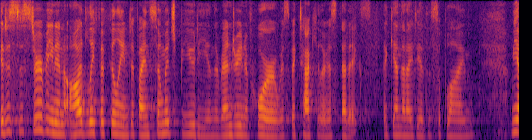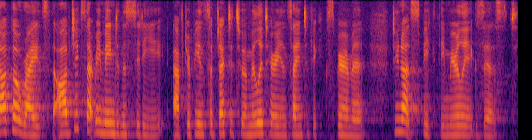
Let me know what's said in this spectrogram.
It is disturbing and oddly fulfilling to find so much beauty in the rendering of horror with spectacular aesthetics. Again, that idea of the sublime. Miyako writes The objects that remained in the city after being subjected to a military and scientific experiment do not speak, they merely exist.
